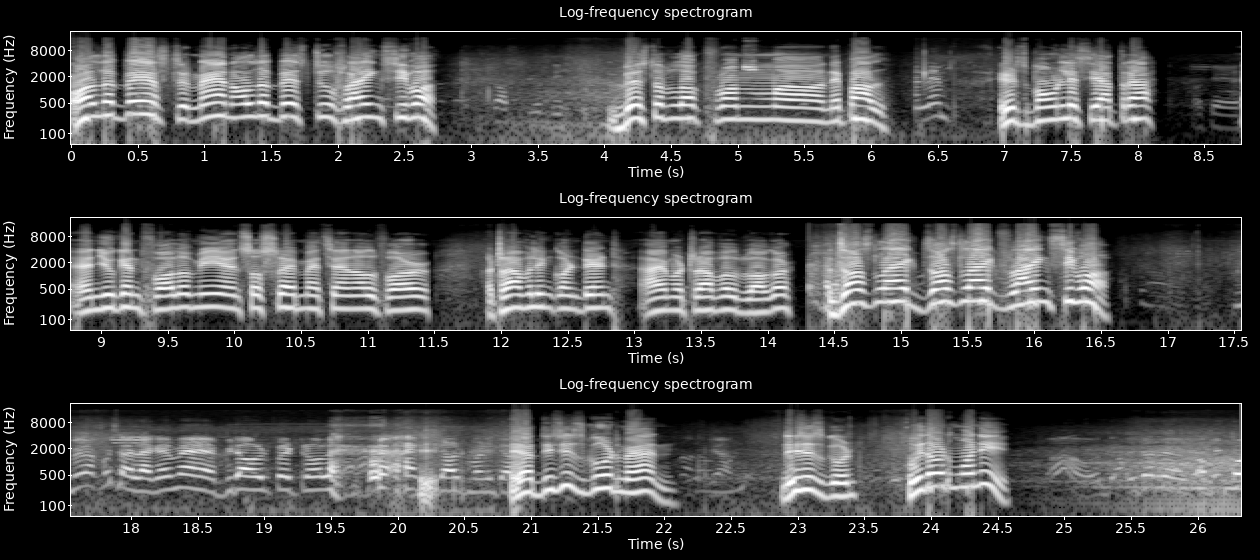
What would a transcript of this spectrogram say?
all the best man all the best to flying Shiv best of luck from Nepal it's boundless यात्रा and you can follow me and subscribe my channel for uh, traveling content i am a travel blogger just like just like flying shiva मेरा कुछ अलग है मैं without petrol without money yeah this is good man this is good without money इधर अभी तो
